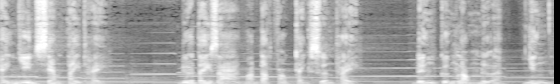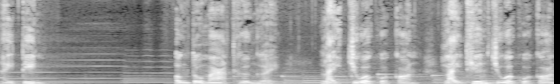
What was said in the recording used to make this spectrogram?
hãy nhìn xem tay thầy. Đưa tay ra mà đặt vào cạnh sườn thầy. Đừng cứng lòng nữa, nhưng hãy tin. Ông Tô-ma thưa người, lạy Chúa của con, lạy Thiên Chúa của con.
